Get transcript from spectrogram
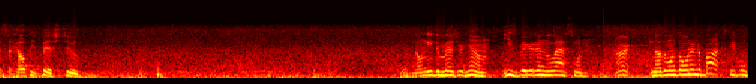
It's a healthy fish too. No need to measure him. He's bigger than the last one. All right, another one going in the box, people.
